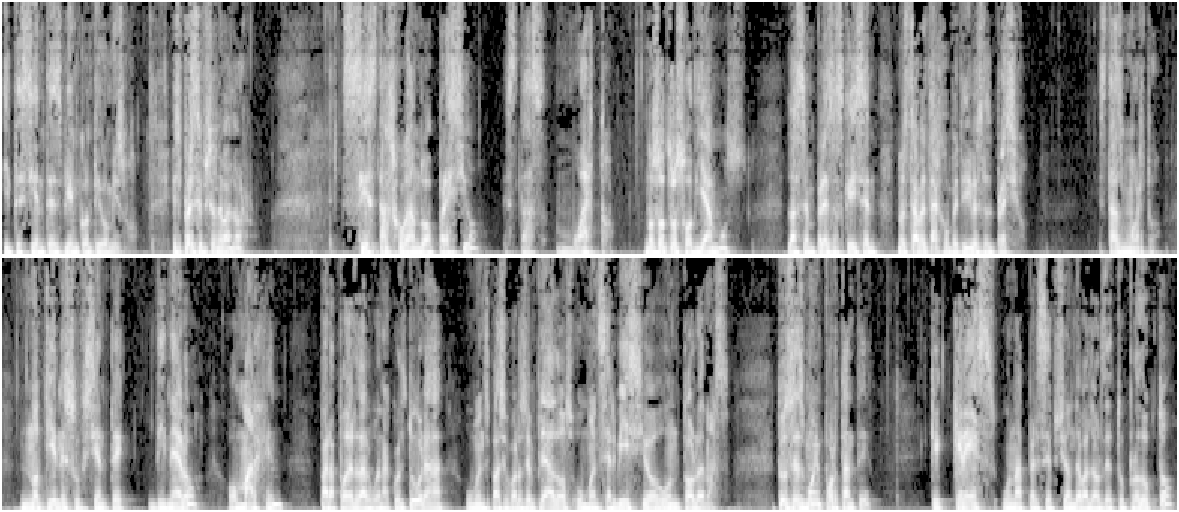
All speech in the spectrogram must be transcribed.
Y te sientes bien contigo mismo. Es percepción de valor. Si estás jugando a precio, estás muerto. Nosotros odiamos las empresas que dicen, nuestra ventaja competitiva es el precio. Estás muerto. No tienes suficiente dinero o margen para poder dar buena cultura, un buen espacio para los empleados, un buen servicio, un todo lo demás. Entonces es muy importante que crees una percepción de valor de tu producto,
